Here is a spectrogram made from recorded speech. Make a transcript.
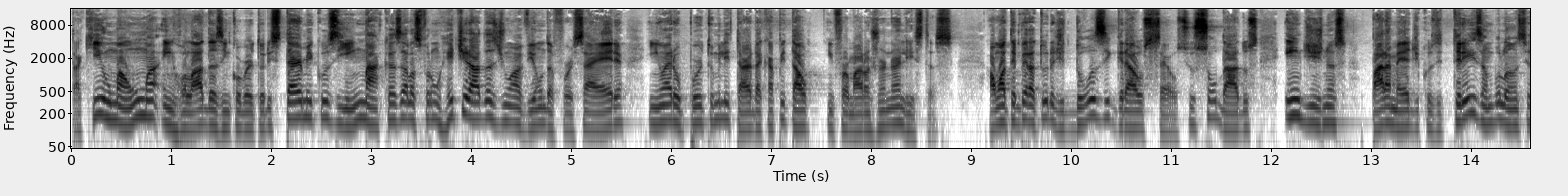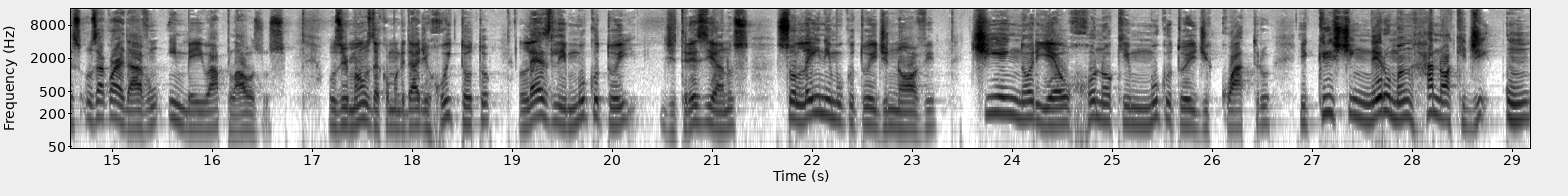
Tá aqui uma a uma, enroladas em cobertores térmicos e em macas, elas foram retiradas de um avião da Força Aérea em um aeroporto militar da capital, informaram jornalistas. A uma temperatura de 12 graus Celsius, soldados, indígenas, paramédicos e três ambulâncias os aguardavam em meio a aplausos. Os irmãos da comunidade Rui Toto, Leslie Mukutui, de 13 anos, Solene Mukutui, de 9, Tien Noriel Honoki Mukutui, de 4 e Christian Neruman Hanok, de 1,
